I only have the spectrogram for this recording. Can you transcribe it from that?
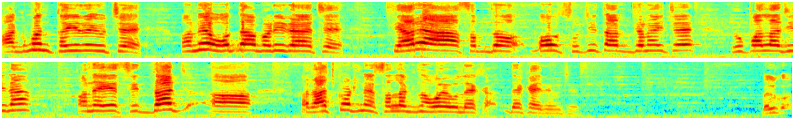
આગમન થઈ રહ્યું છે અને હોદ્દા મળી રહ્યા છે ત્યારે આ શબ્દ બહુ સૂચિતાર્થ ગણાય છે રૂપાલાજીના અને એ સીધા જ રાજકોટને સંલગ્ન હોય એવું દેખાઈ રહ્યું છે. બિલકુલ.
